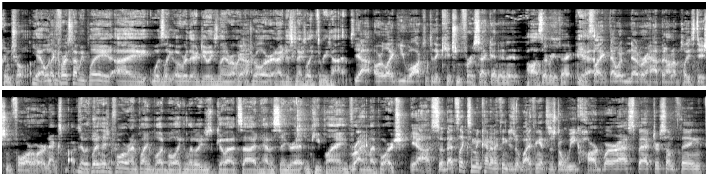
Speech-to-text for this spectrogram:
controller. yeah, well, like the a- first time we played, I was like over there doing something around my Yeah. controller, and I disconnected like three times. yeah, or like you walked into the kitchen for a second and it paused everything. And It's like that would never happen on a PlayStation 4 or an Xbox. No, with controller. PlayStation 4, when I'm playing Blood Bowl, I can literally just go outside and have a cigarette and keep playing right. on my porch. Yeah, so that's like something kind of I think just I think it's just a weak hardware aspect or something.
